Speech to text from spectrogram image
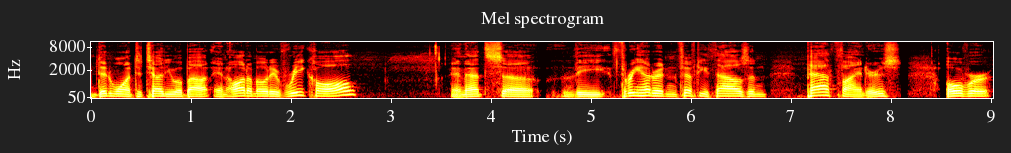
did want to tell you about an automotive recall, and that's uh, the 350,000 Pathfinders over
